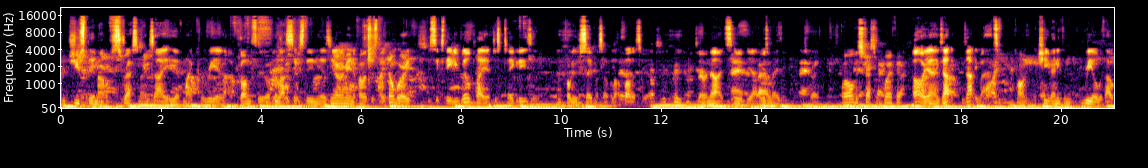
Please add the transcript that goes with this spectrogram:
reduced the amount of stress and anxiety of my career that I've gone through over the last 16 years. You know what I mean? If I was just like, don't worry, you're 16, you will play it, just take it easy. I'd probably just saved myself a lot of bother to honest. So no, it's it, yeah, it was amazing. It was great. Well, all the stress was worth it. Oh yeah, exactly, exactly. Well, you can't achieve anything real without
